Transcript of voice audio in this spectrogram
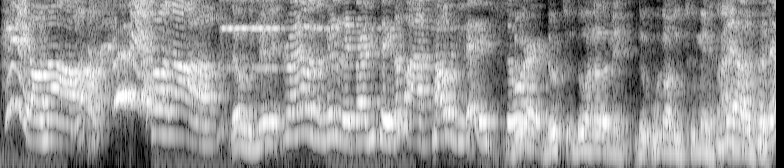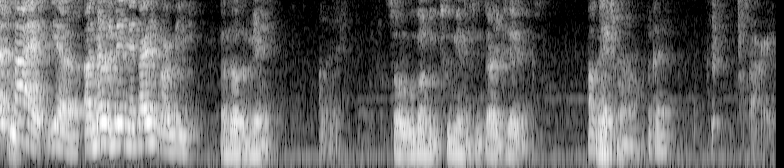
Hell no! Hell no! That was a minute. Right that was a minute and 30 seconds. That's why I told you that is short. Do, do, two- do another minute. Do we're gonna do two minutes. Yeah, because that's short. not, yeah, another minute and 30 or a minute. another minute. Okay. So we're gonna do two minutes and thirty seconds. Okay. Next round. Okay. Alright.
